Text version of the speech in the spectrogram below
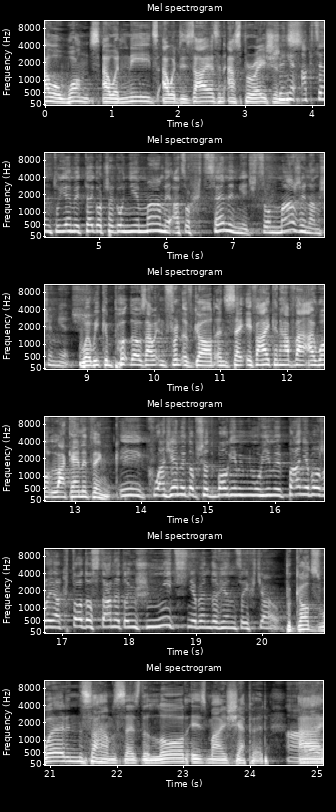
our wants, our needs, our desires, and Czy nie aspirations. akcentujemy tego, czego nie mamy, a co chcemy mieć, co marzy nam się mieć? Where we can put those out in front of God and say, if I can have that, I won't lack anything. I kładziemy to przed Bogiem i mówimy, Panie Boże, jak to dostanę, to już nic nie będę więcej chciał. But God's word in the Psalms says, The Lord is my shepherd. Ale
